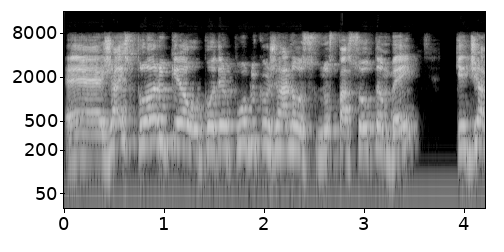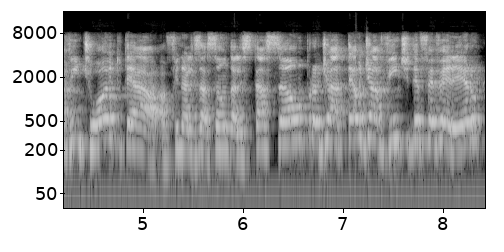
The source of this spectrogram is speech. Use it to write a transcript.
É, já exploro que o poder público já nos, nos passou também que dia 28 tem a, a finalização da licitação, para até o dia 20 de fevereiro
